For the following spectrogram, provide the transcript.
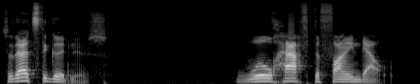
So that's the good news. We'll have to find out.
